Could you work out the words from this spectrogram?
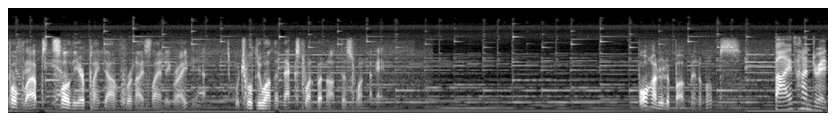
Pull Okay, flaps, yeah. slow the airplane down for a nice landing, right? Yeah. Which we'll do on the next one, but not this one. Okay. 400 above minimums. 500.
